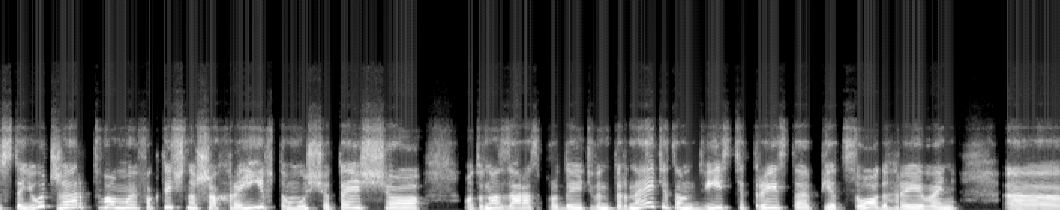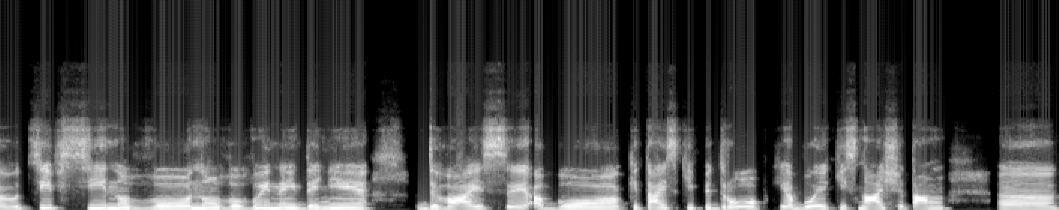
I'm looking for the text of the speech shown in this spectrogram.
стають жертвами фактично шахраїв, тому що те, що от у нас зараз продають в інтернеті, там 200, 300, 500 500 гривень. Е, ці всі ново, нововинайдені девайси, або китайські підробки, або якісь наші там е,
